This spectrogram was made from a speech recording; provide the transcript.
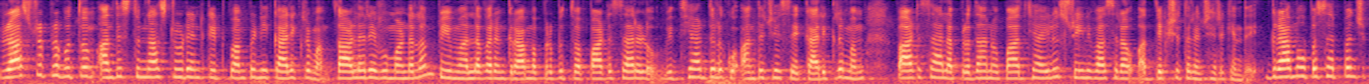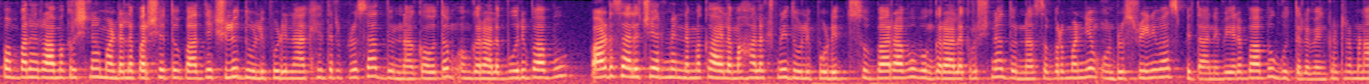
రాష్ట్ర ప్రభుత్వం అందిస్తున్న స్టూడెంట్ కిట్ పంపిణీ కార్యక్రమం తాళ్ళరేవు మండలం పి. మల్లవరం గ్రామ ప్రభుత్వ పాఠశాలలో విద్యార్థులకు అందజేసే కార్యక్రమం పాఠశాల ప్రధానోపాధ్యాయులు శ్రీనివాసరావు అధ్యక్షతన జరిగింది. గ్రామ ఉప సర్పంచ్ పంపన రామకృష్ణ మండల పరిషత్ ఉపాధ్యక్షులు ధూళిపూడి నాగేంద్ర ప్రసాద్ దున్నా గౌతమ్ ఉంగరాల బూరిబాబు పాఠశాల చైర్మన్ నిమ్మకాయల మహాలక్ష్మి ధూళిపూడి సుబ్బారావు ఉంగరాల కృష్ణ దున్నా సుబ్రహ్మణ్యం ఉండ్రు శ్రీనివాస్ పితాని వీరబాబు గుత్తుల వెంకటరమణ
